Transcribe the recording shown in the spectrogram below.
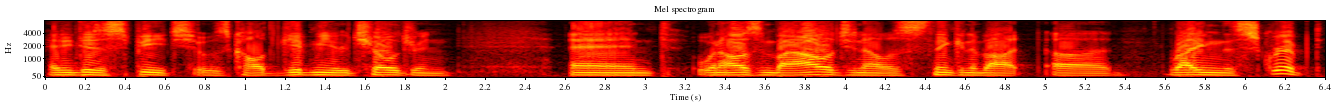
and he did a speech. It was called "Give Me Your Children." And when I was in biology and I was thinking about uh, writing the script,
